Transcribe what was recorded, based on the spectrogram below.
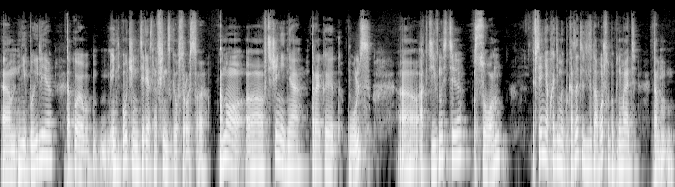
э, ни пыли. Такое очень интересное финское устройство. Оно э, в течение дня трекает пульс, э, активности, сон, все необходимые показатели для того, чтобы понимать, там,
